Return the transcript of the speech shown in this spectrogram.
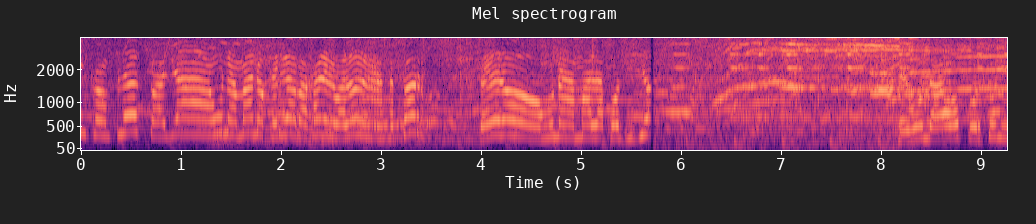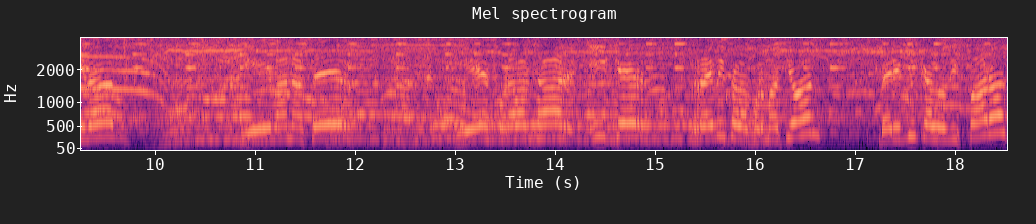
Incompleto allá. Una mano quería bajar el balón el receptor. Pero una mala posición. Segunda oportunidad. Y van a ser 10 por avanzar. Iker revisa la formación. Verifica los disparos.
